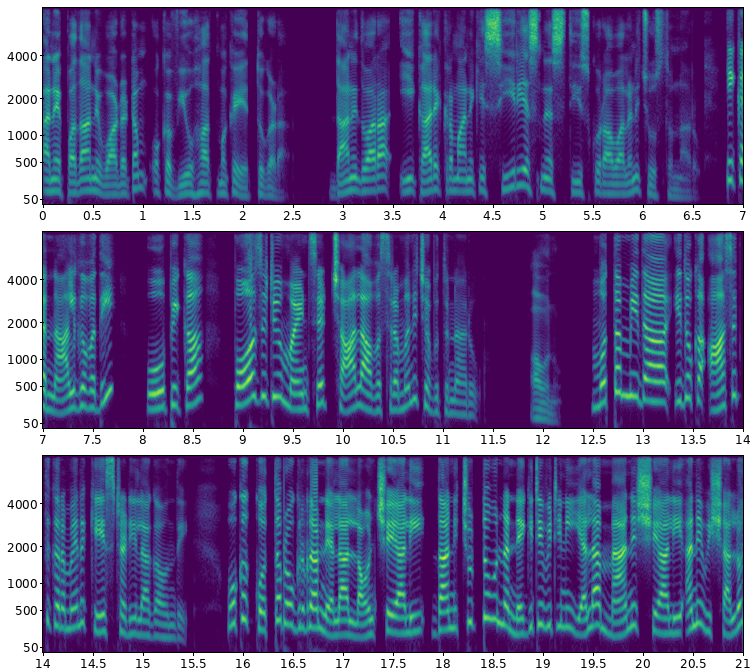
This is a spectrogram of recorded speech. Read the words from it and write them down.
అనే పదాన్ని వాడటం ఒక వ్యూహాత్మక ఎత్తుగడ. దాని ద్వారా ఈ కార్యక్రమానికి సీరియస్నెస్ తీసుకురావాలని చూస్తున్నారు. ఇక నాల్గవది ఓపిక పాజిటివ్ మైండ్ సెట్ చాలా అవసరమని చెబుతున్నారు. అవును. మొత్తం మీద ఇదొక ఆసక్తికరమైన కేస్ స్టడీలాగా ఉంది. ఒక కొత్త ప్రోగ్రామ్ని ఎలా లాంచ్ చేయాలి దాని చుట్టూ ఉన్న నెగటివిటీని ఎలా మేనేజ్ చేయాలి అనే విషయాల్లో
